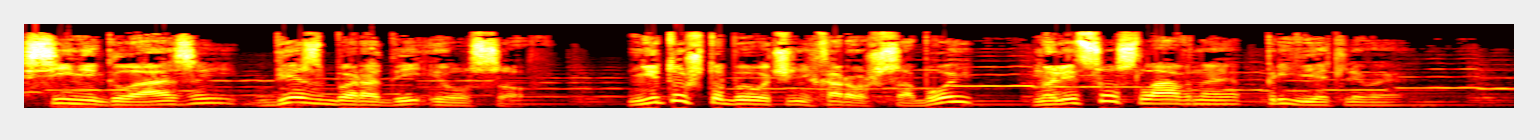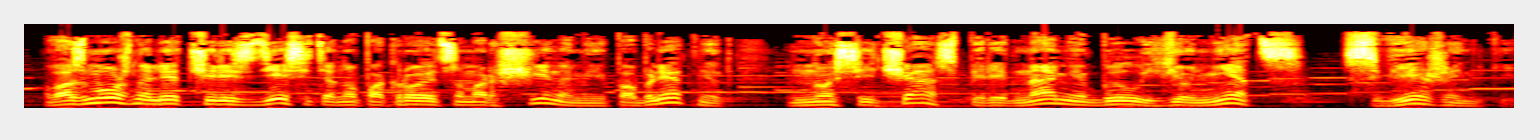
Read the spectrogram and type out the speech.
синеглазый, без бороды и усов. Не то чтобы очень хорош собой, но лицо славное, приветливое. Возможно, лет через десять оно покроется морщинами и поблекнет, но сейчас перед нами был юнец, свеженький,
